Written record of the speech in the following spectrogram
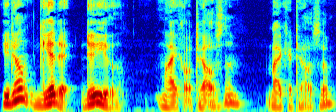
You don't get it, do you? Michael tells them. Micah tells them.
